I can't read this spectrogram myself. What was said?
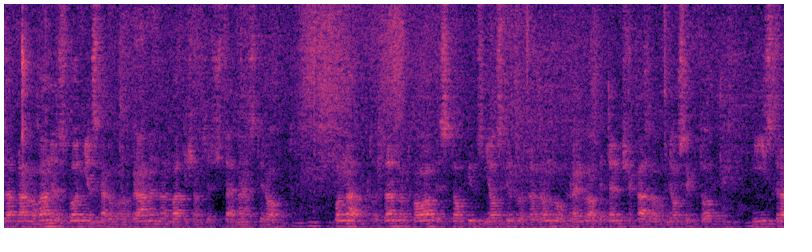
zaplanowane zgodnie z harmonogramem na 2014 rok. Ponadto Zarząd Koła wystąpił z wnioskiem do Zarządu Okręgu, aby ten przekazał wniosek do Ministra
